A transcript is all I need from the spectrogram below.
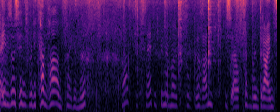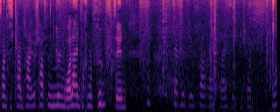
Ey, wieso ist ja nicht mehr die kmh-Anzeige, ne? Was? Ich bin immer so gerannt. Ich auch. Ich habe mit 23 km/h geschafft und mit dem Roller einfach nur 15. Ich habe mit dem Fahrrad 30 geschafft. Ja?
